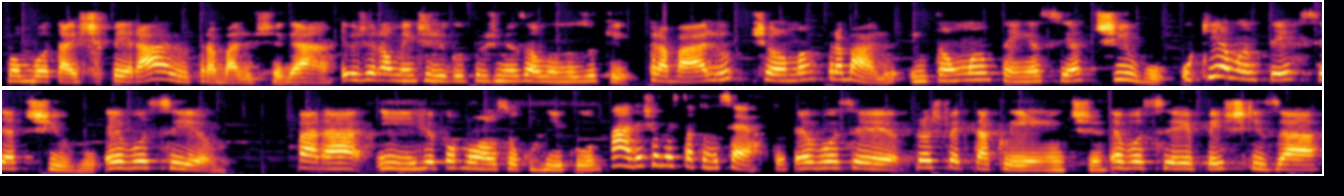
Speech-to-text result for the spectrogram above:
vamos botar, esperar o trabalho chegar, eu geralmente digo para os meus alunos o que? Trabalho chama trabalho, então mantenha-se ativo. O que é manter-se ativo? É você parar e reformular o seu currículo. Ah, deixa eu ver se tá tudo certo. É você prospectar cliente, é você pesquisar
